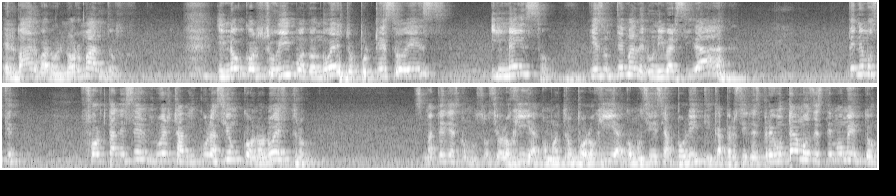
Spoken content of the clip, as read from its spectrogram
el bárbaro, el normando. Y no construimos lo nuestro, porque eso es inmenso. Y es un tema de la universidad. Tenemos que fortalecer nuestra vinculación con lo nuestro. Materias como sociología, como antropología, como ciencia política, pero si les preguntamos de este momento,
